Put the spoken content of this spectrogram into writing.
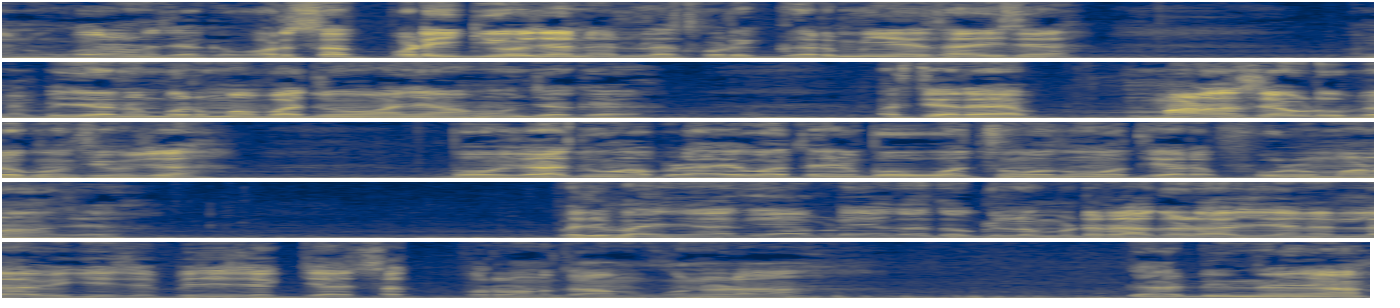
એનું કારણ છે કે વરસાદ પડી ગયો છે ને એટલે થોડીક ગરમી એ થાય છે. અને બીજા નંબરમાં બાજુ અહીંયા શું છે કે અત્યારે માણસ એવડું ભેગું થયું છે. બહુ જાજુ આપણે આવ્યા ત્યાં બહુ ઓછું હતું, અત્યારે ફૂલ માણા છે. પછી ભાઈ ત્યાંથી આપણે એકાદો કિલોમીટર આગળ હાલીએ ને એટલે આવી ગઈ છે બીજી જગ્યા સતપુરણ ધામ ગુંડળા ગાડીને અહીંયા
